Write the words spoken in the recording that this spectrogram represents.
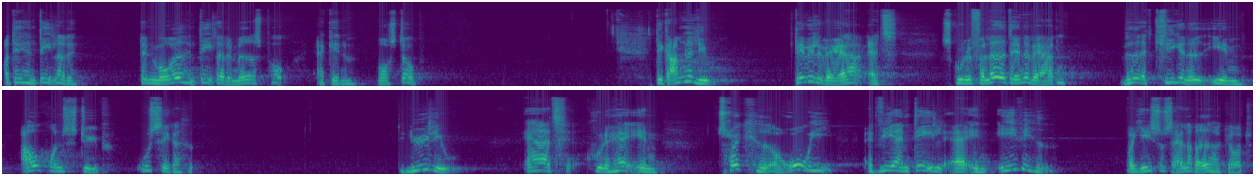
Og det han deler det, den måde han deler det med os på, er gennem vores dåb. Det gamle liv, det ville være at skulle forlade denne verden ved at kigge ned i en afgrundsdyb usikkerhed. Det nye liv er at kunne have en tryghed og ro i, at vi er en del af en evighed, hvor Jesus allerede har gjort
